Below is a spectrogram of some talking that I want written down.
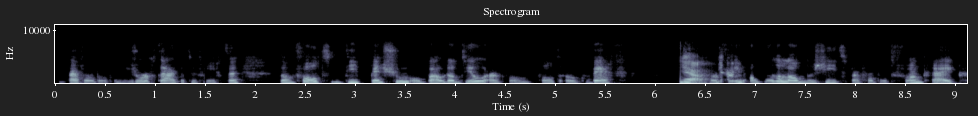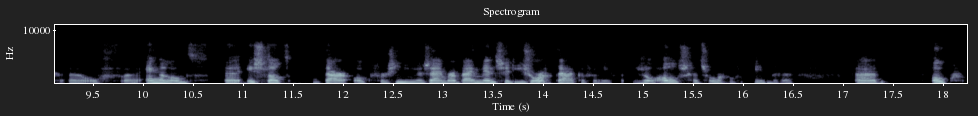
bijvoorbeeld om die zorgtaken te verrichten, dan valt die pensioenopbouw, dat deel ervan, valt ook weg. Ja. Wat je in andere landen ziet, bijvoorbeeld Frankrijk uh, of uh, Engeland, uh, is dat daar ook voorzieningen zijn waarbij mensen die zorgtaken verrichten, zoals het zorgen voor kinderen, ook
